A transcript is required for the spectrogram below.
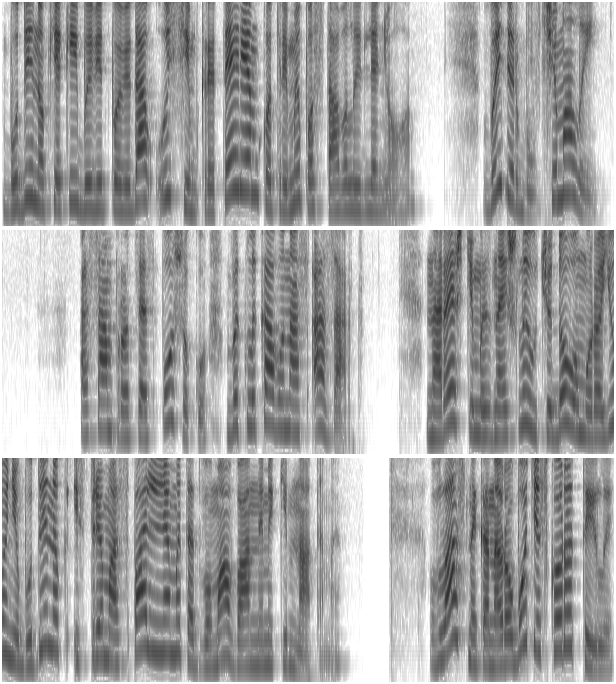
Будинок, який би відповідав усім критеріям, котрі ми поставили для нього. Вибір був чималий, а сам процес пошуку викликав у нас азарт. Нарешті ми знайшли у чудовому районі будинок із трьома спальнями та двома ванними кімнатами. Власника на роботі скоротили,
